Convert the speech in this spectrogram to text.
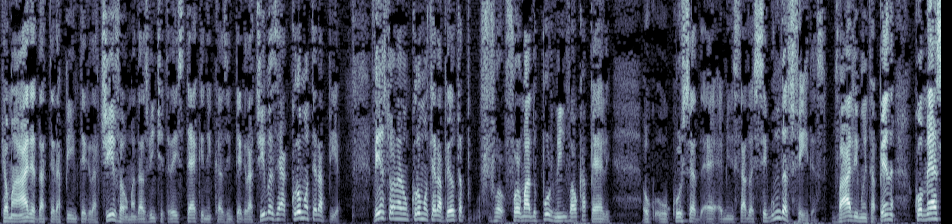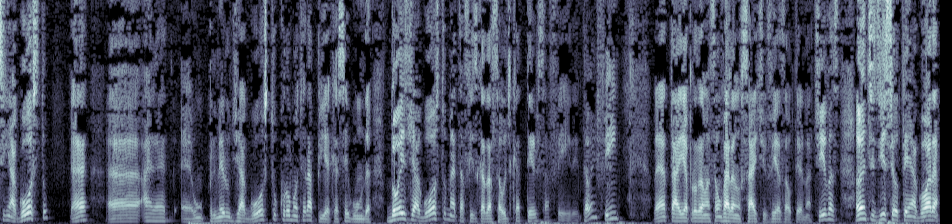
que é uma área da terapia integrativa, uma das 23 técnicas integrativas é a cromoterapia. Venha se tornar um cromoterapeuta formado por mim, Val Capelli. O, o curso é, é, é ministrado às segundas-feiras. Vale muito a pena. Começa em agosto é, é, é, é um, primeiro de agosto, cromoterapia, que é a segunda. 2 de agosto, metafísica da saúde, que é terça-feira. Então, enfim, né, tá aí a programação, vai lá no site ver as alternativas. Antes disso, eu tenho agora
